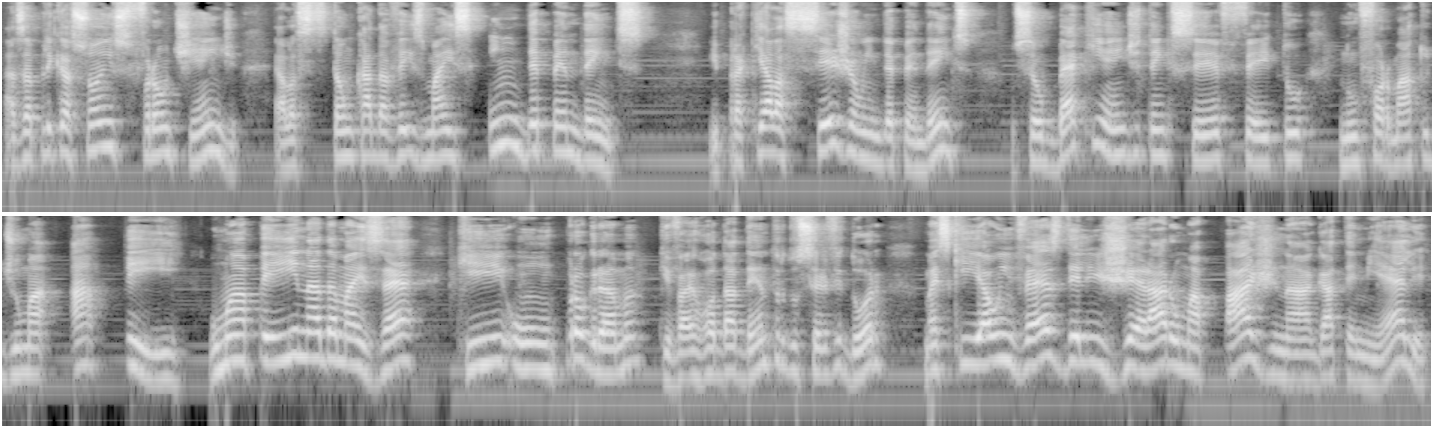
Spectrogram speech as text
as aplicações front-end elas estão cada vez mais independentes. E para que elas sejam independentes, o seu back-end tem que ser feito num formato de uma API. Uma API nada mais é que um programa que vai rodar dentro do servidor, mas que ao invés dele gerar uma página HTML,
